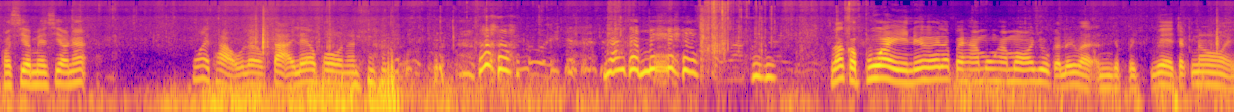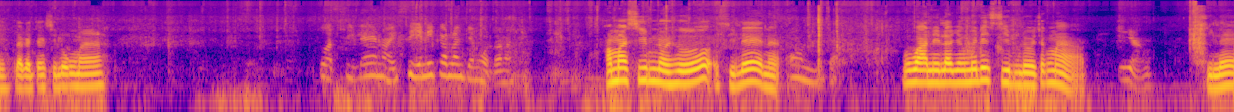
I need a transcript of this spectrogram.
พอเสี่ยวแม่เสี่ยวนะห้วยเฒ่าแล้วตายแล้วพ่อนั้น ยังกับแม่แล้วก็ป่วยเด้อเฮ้ยแล้วไปหาหมงหาหมออยู่กันเลยว่า อันจะไปแว่จักหน้อย แล้วก็จังสิลงมา ตรวจสีแร่หน่อยสีอันนี้กำลังจะหมดแล้วนะ เอามาซิมหน่อยเฮ้อะสีแร่น่ะ อ่อนจ้ะ เมื่อวานนี้เรายังไม่ได้ซิมเลยจักหมากอีหยังสีแร่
